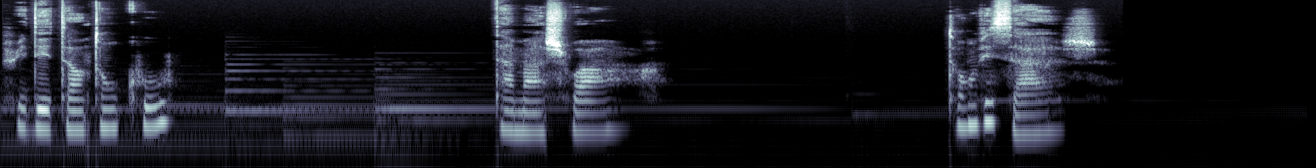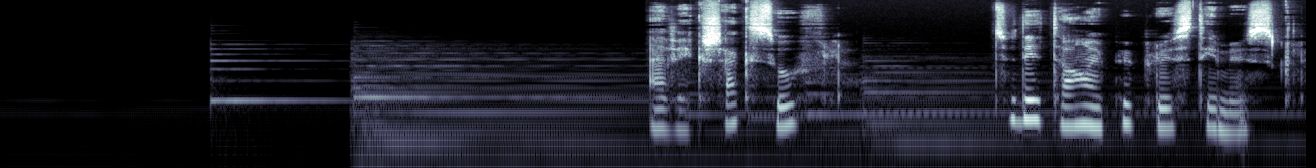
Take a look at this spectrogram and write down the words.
Puis détends ton cou, ta mâchoire, ton visage. avec chaque souffle, tu détends un peu plus tes muscles.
